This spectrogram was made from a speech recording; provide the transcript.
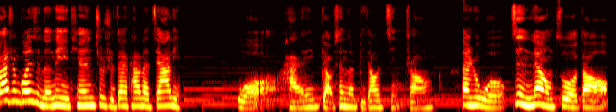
发生关系的那一天，就是在他的家里，我还表现的比较紧张，但是我尽量做到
